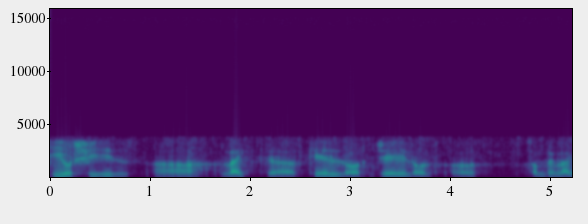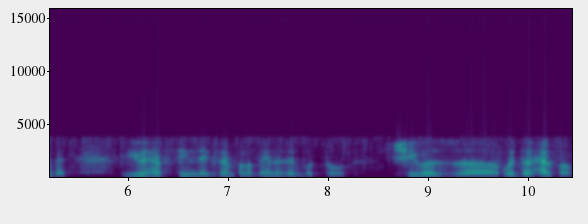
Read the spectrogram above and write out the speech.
he or she is uh, like uh, killed or jailed or something like that. You have seen the example of Benazir Bhutto. She was, uh, with the help of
